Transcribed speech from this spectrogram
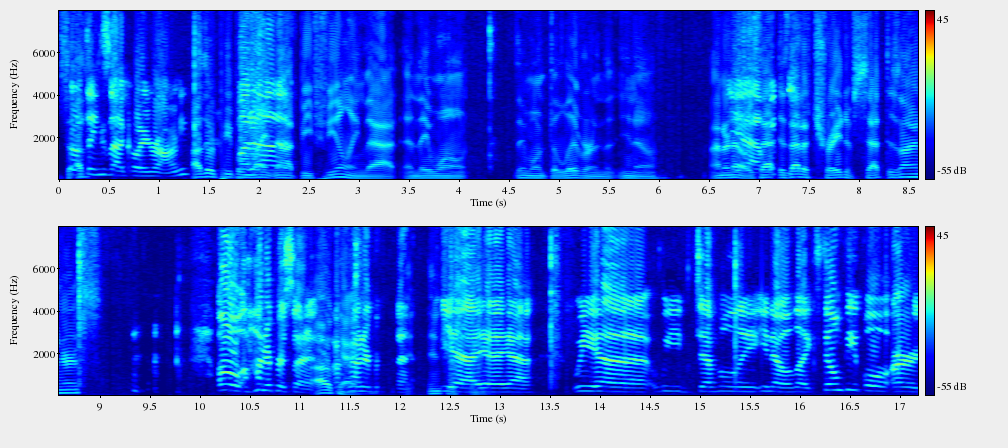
so from other, things not going wrong. other people But, might uh, not be feeling that and they won't they won't deliver and you know I don't know Yeah, is that is that a trait of set designers? oh 100% Okay. 100% yeah yeah yeah we uh we definitely you know like film people are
